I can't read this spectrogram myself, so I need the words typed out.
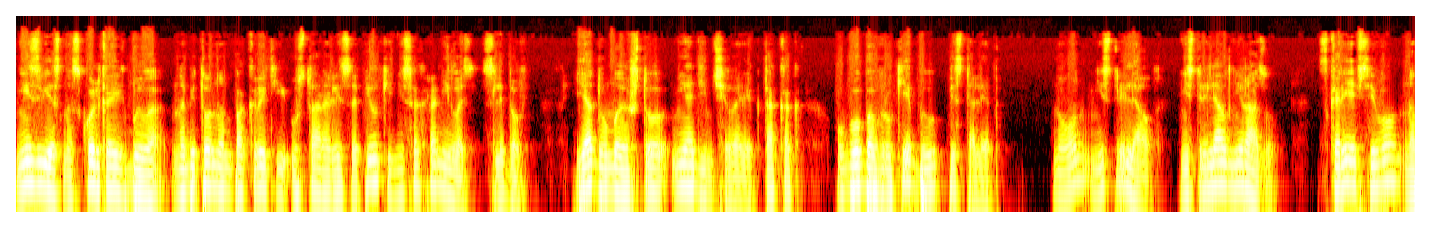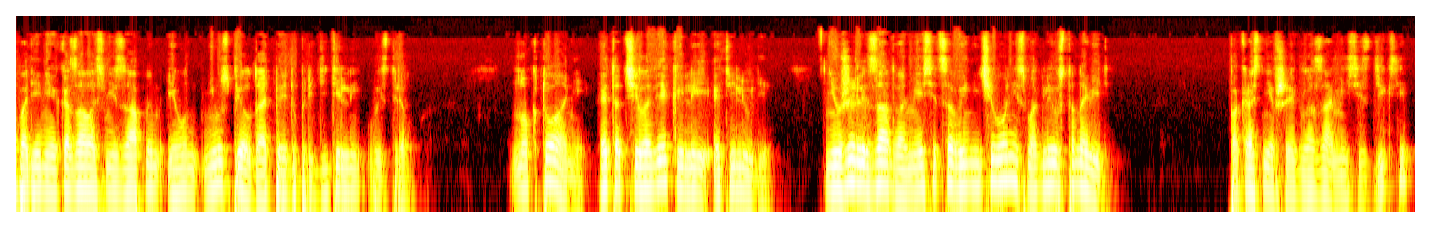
Неизвестно, сколько их было, на бетонном покрытии у старой лесопилки не сохранилось следов. Я думаю, что не один человек, так как у Боба в руке был пистолет. Но он не стрелял, не стрелял ни разу. Скорее всего, нападение оказалось внезапным, и он не успел дать предупредительный выстрел. Но кто они? Этот человек или эти люди? Неужели за два месяца вы ничего не смогли установить? Покрасневшие глаза миссис Дикси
